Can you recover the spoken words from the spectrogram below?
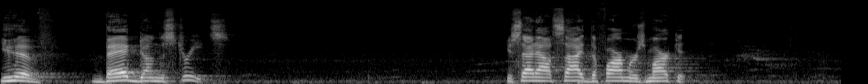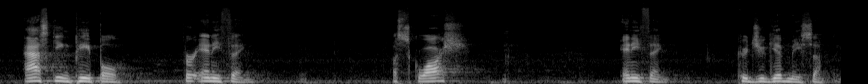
You have begged on the streets. You sat outside the farmer's market asking people for anything a squash, anything. Could you give me something?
